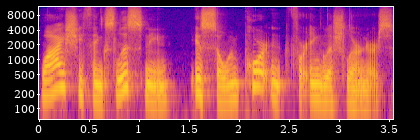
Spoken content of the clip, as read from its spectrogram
why she thinks listening is so important for English learners.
